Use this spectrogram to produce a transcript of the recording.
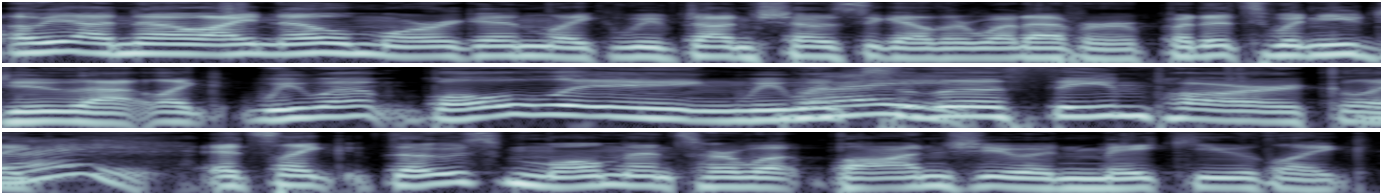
oh yeah, no, I know Morgan. Like we've done shows together, whatever. But it's when you do that, like we went bowling, we went to the theme park. Like Right. it's like those moments are what bonds you and make you like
